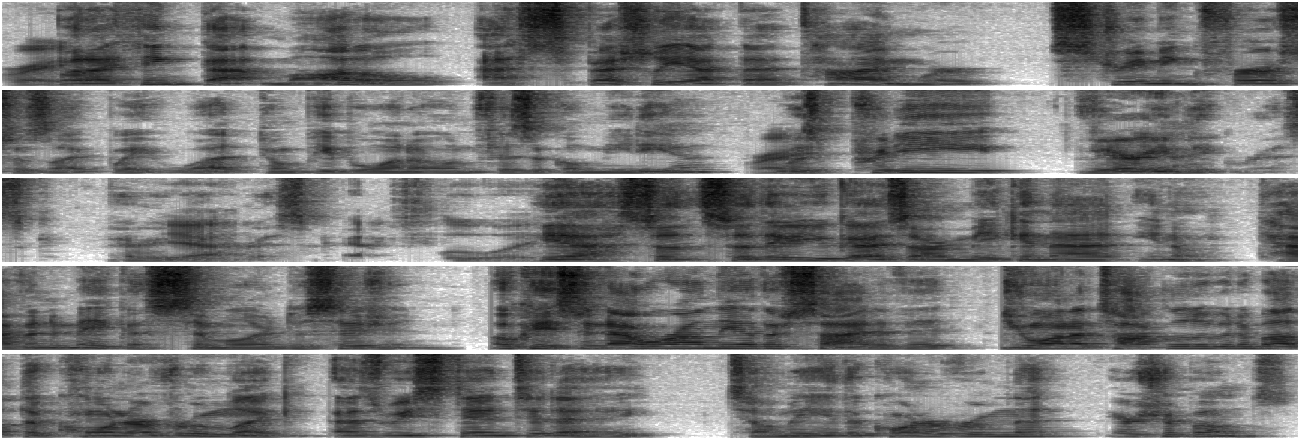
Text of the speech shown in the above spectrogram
Right. But I think that model, especially at that time where streaming first was like, "Wait, what? Don't people want to own physical media?" Right. was pretty very yeah. big risk. Very yeah. big risk. Absolutely. Yeah, so so there you guys are making that, you know, having to make a similar decision. Okay, so now we're on the other side of it. Do you want to talk a little bit about the corner of room like as we stand today? tell me the corner of room that Airship owns.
